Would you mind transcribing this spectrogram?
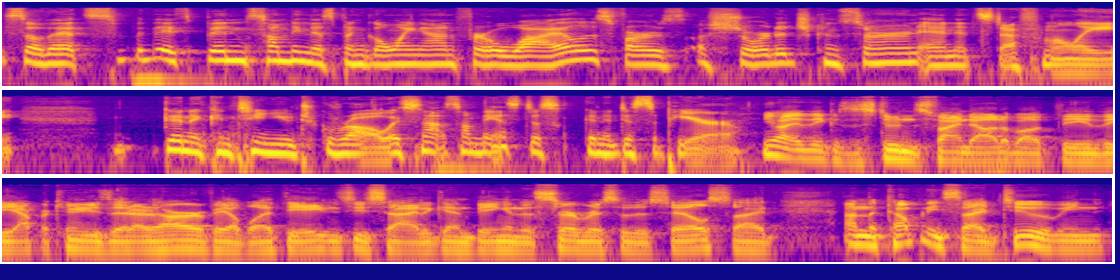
so that's it's been something that's been going on for a while as far as a shortage concern, and it's definitely going to continue to grow. It's not something that's just going to disappear. You know, I think as the students find out about the the opportunities that are available at the agency side, again, being in the service of the sales side, on the company side too. I mean,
